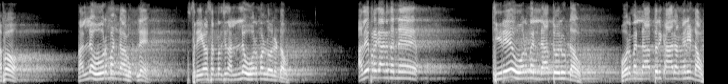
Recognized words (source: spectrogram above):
അപ്പോ നല്ല ഓർമ്മ ഉണ്ടാകും അല്ലേ? സ്ത്രീകളെ സംബന്ധിച്ച് നല്ല ഓർമ്മ ഉള്ളവരുണ്ടാവും. അതേ പ്രകാരം തന്നെ തീരെ ഓർമ്മയില്ലാത്തവരും ഉണ്ടാവും ഓർമ്മ ഓർമ്മയില്ലാത്തൊരു കാലം അങ്ങനെ ഉണ്ടാവും.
